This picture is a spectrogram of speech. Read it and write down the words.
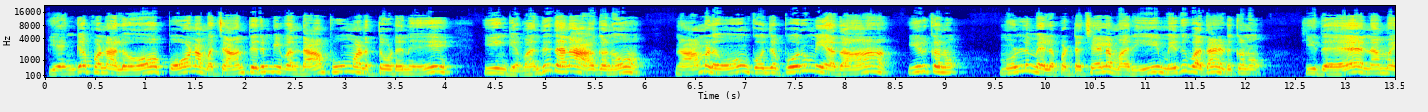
எங்க போனாலும் போன மச்சான் திரும்பி வந்தான் பூமணத்தோடன்னு. இங்க வந்து தானே ஆகணும். நாமளும் கொஞ்சம் பொறுமையா தான் இருக்கணும். முள்ளு மேல பட்ட சேலை மாதிரி மெதுவா தான் எடுக்கணும். இத நம்ம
